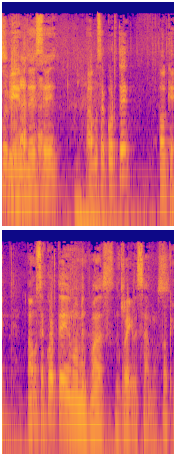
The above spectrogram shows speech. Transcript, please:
Muy bien, desde- ¿vamos a corte? Ok, vamos a corte y en un momento más regresamos. Ok.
